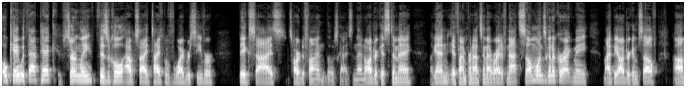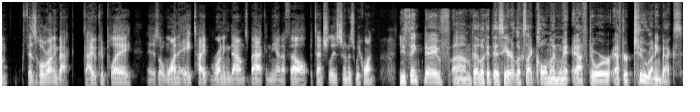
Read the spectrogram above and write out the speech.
okay with that pick. Certainly physical outside type of wide receiver, big size. It's hard to find those guys. And then Audric Estime, again, if I'm pronouncing that right. If not, someone's going to correct me. Might be Audric himself. Um, physical running back, guy who could play as a 1A type running downs back in the NFL potentially as soon as week one. You think, Dave? Um, I look at this here. It looks like Coleman went after after two running backs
